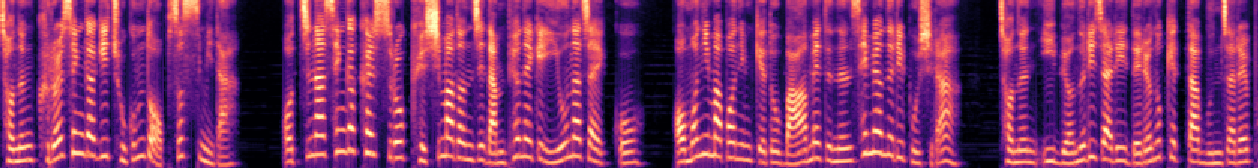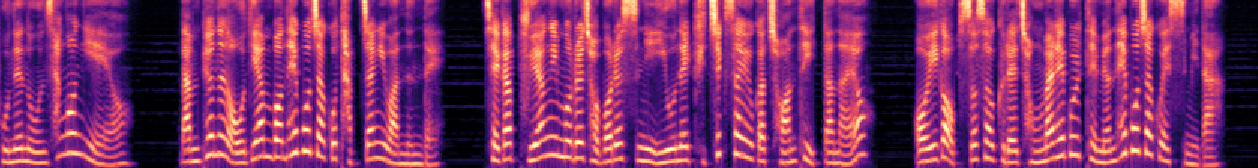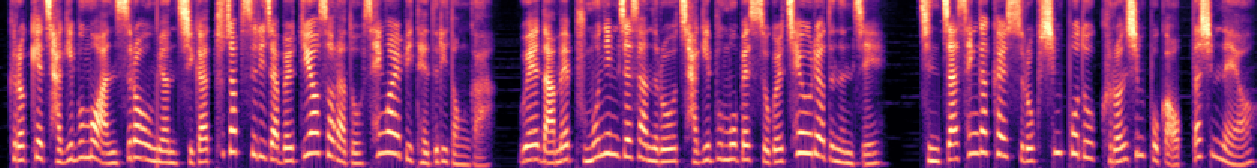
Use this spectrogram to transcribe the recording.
저는 그럴 생각이 조금도 없었습니다. 어찌나 생각할수록 괘씸하던지 남편에게 이혼하자 했고 어머님 아버님께도 마음에 드는 새며느리 보시라 저는 이 며느리 자리 내려놓겠다 문자를 보내놓은 상황이에요. 남편은 어디 한번 해보자고 답장이 왔는데 제가 부양 의무를 저버렸으니 이혼의 귀책 사유가 저한테 있다나요? 어이가 없어서 그래 정말 해볼 테면 해보자고 했습니다. 그렇게 자기 부모 안쓰러우면 지가 투잡스리잡을 뛰어서라도 생활비 대드리던가. 왜 남의 부모님 재산으로 자기 부모 뱃속을 채우려 드는지 진짜 생각할수록 심보도 그런 심보가 없다 싶네요.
